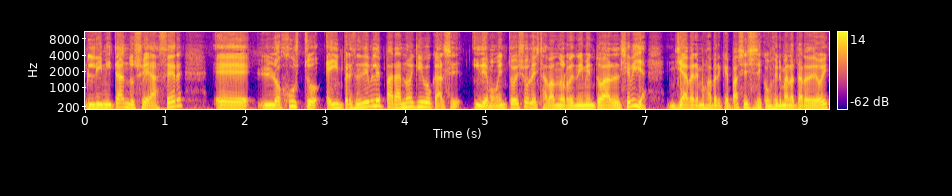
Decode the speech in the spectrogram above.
limitándose a hacer eh, lo justo e imprescindible para no equivocarse. Y de momento eso le está dando rendimiento al Sevilla. Ya veremos a ver qué pasa y si se confirma la tarde de hoy,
